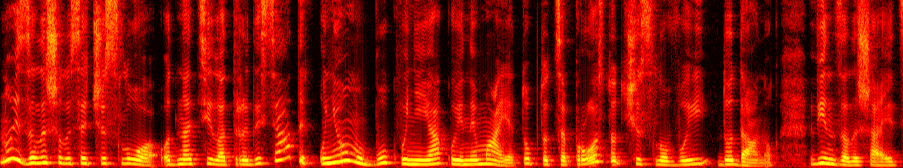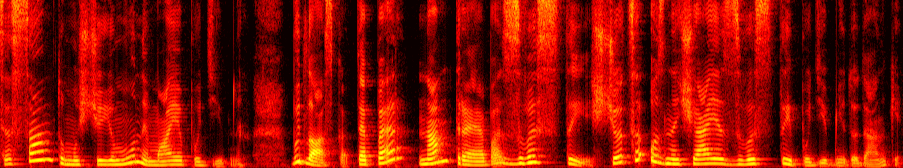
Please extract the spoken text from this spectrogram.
Ну і залишилося число 1,3, у ньому букви ніякої немає, тобто це просто числовий доданок. Він залишається сам, тому що йому немає подібних. Будь ласка, тепер нам треба звести. Що це означає звести подібні доданки?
